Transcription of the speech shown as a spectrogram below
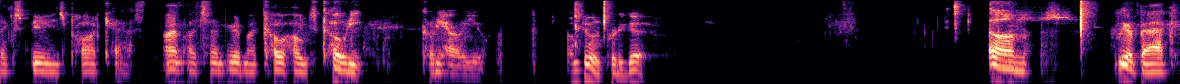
Bad Experience podcast. I'm Hudson. I'm here with my co-host Cody. Cody, how are you? I'm doing pretty good. Um, we are back.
